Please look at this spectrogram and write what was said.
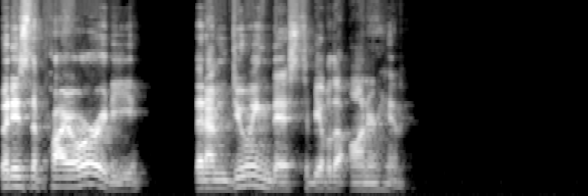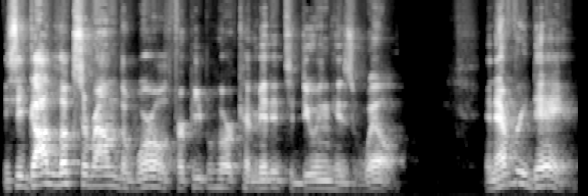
but is the priority that I'm doing this to be able to honor Him? You see, God looks around the world for people who are committed to doing His will. And every day,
